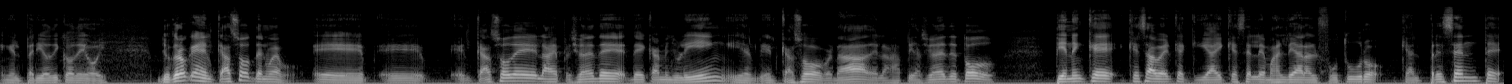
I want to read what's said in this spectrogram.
en el periódico de hoy. Yo creo que en el caso, de nuevo, eh, eh, el caso de las expresiones de, de Carmen Yulín y el, caso, ¿verdad?, de las aspiraciones de todos, tienen que, que, saber que aquí hay que serle más leal al futuro que al presente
